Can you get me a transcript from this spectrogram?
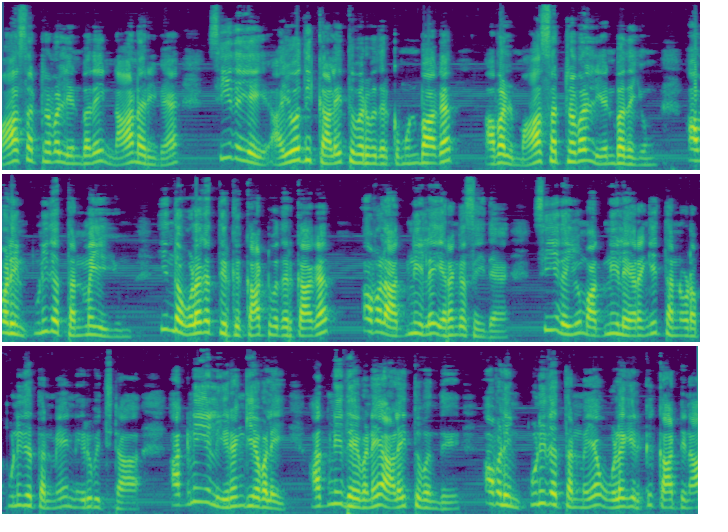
மாசற்றவள் என்பதை நான் அறிவேன். சீதையை அயோத்திக்கு அழைத்து வருவதற்கு முன்பாக அவள் மாசற்றவள் என்பதையும் அவளின் புனித தன்மையையும் இந்த உலகத்திற்கு காட்டுவதற்காக அவளை அக்னியில இறங்க செய்த சீதையும் அக்னியில இறங்கி தன்னோட புனித தன்மையை நிரூபிச்சிட்டா. அக்னியில் இறங்கியவளை அக்னி தேவனை அழைத்து வந்து அவளின் புனித தன்மையை உலகிற்கு காட்டினா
